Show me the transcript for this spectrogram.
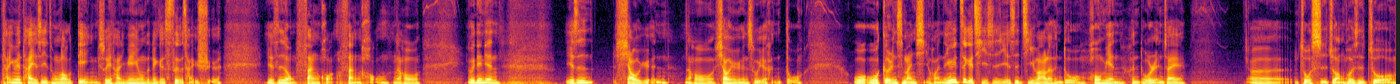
它，因为它也是一种老电影，所以它里面用的那个色彩学也是那种泛黄、泛红，然后有一点点也是校园，然后校园元素也很多。我我个人是蛮喜欢的，因为这个其实也是激发了很多后面很多人在。呃，做时装或者是做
